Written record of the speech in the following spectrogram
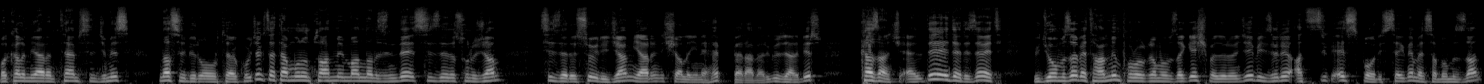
Bakalım yarın temsilcimiz nasıl bir ortaya koyacak. Zaten bunun tahmin analizini de sizlere sunacağım. Sizlere söyleyeceğim. Yarın inşallah yine hep beraber güzel bir kazanç elde ederiz. Evet videomuza ve tahmin programımıza geçmeden önce bizleri Atistik Espor Instagram hesabımızdan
